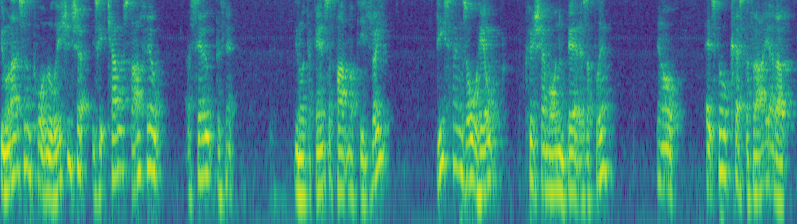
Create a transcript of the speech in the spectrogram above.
You know, that's an important relationship. He's got Carl Starfelt, a self you know, defensive partner to his right. These things all help push him on and better as a player. You know, it's not Kristoffer Ajer or,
